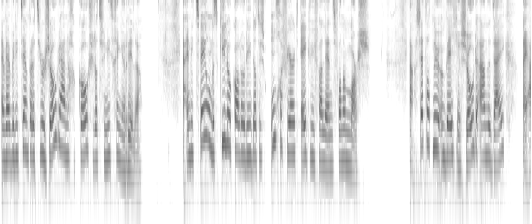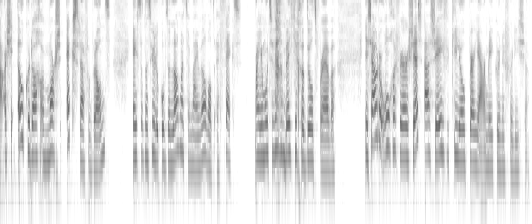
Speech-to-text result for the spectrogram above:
En we hebben die temperatuur zodanig gekozen dat ze niet gingen rillen. En die 200 kilocalorie, dat is ongeveer het equivalent van een Mars. Nou, zet dat nu een beetje zoden aan de dijk. Nou ja, als je elke dag een Mars extra verbrandt, heeft dat natuurlijk op de lange termijn wel wat effect. Maar je moet er wel een beetje geduld voor hebben. Je zou er ongeveer 6 à 7 kilo per jaar mee kunnen verliezen.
